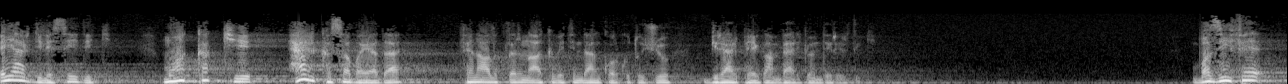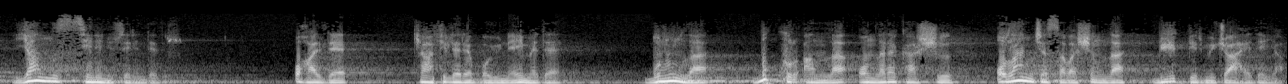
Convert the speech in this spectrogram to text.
Eğer dileseydik muhakkak ki her kasabaya da fenalıkların akıbetinden korkutucu birer peygamber gönderirdik. Vazife yalnız senin üzerindedir. O halde kafirlere boyun eğme de bununla bu Kur'an'la onlara karşı olanca savaşınla büyük bir mücahede yap.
